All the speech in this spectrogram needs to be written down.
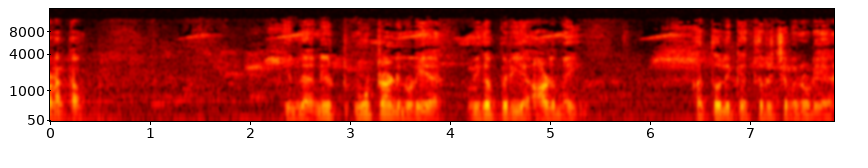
வணக்கம். இந்த நூற்றாண்டினுடைய மிகப்பெரிய ஆளுமை கத்தோலிக்க திருச்சபையினுடைய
